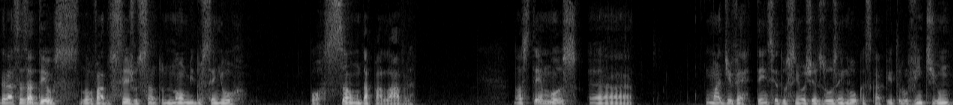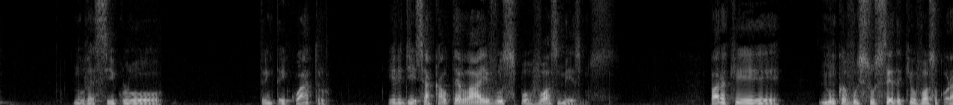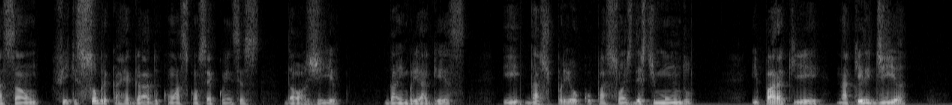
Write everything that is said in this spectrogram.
Graças a Deus, louvado seja o santo nome do Senhor, porção da palavra. Nós temos uh, uma advertência do Senhor Jesus em Lucas capítulo 21, no versículo 34. Ele disse: Acautelai-vos por vós mesmos, para que nunca vos suceda que o vosso coração fique sobrecarregado com as consequências da orgia, da embriaguez e das preocupações deste mundo, e para que naquele dia,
